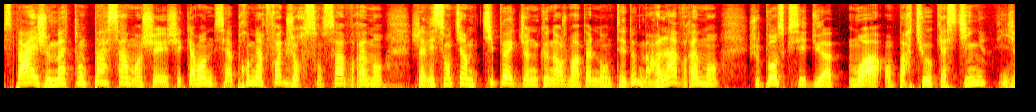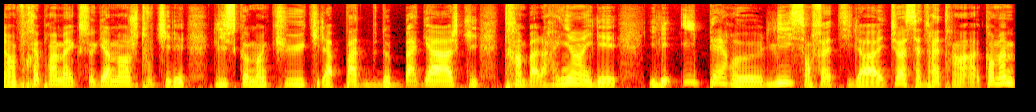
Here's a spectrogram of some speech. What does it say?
C'est pareil, je m'attends pas à ça, moi, chez, chez Cameron. C'est la première fois que je ressens ça vraiment. Je l'avais senti un petit peu avec John Connor, je me rappelle, dans T2, mais là, vraiment, je pense que c'est dû à moi, en partie au casting. J'ai un vrai problème avec ce gamin. Je trouve qu'il est lisse comme un cul, qu'il a pas de bagage, qu'il trimballe rien. Il est, il est hyper euh, lisse, en fait. Il a, tu vois, ça devrait être quand même,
